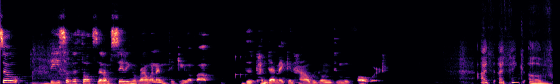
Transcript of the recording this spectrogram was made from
so these are the thoughts that I'm sitting around when I'm thinking about the pandemic and how we're going to move forward. I, th- I think of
